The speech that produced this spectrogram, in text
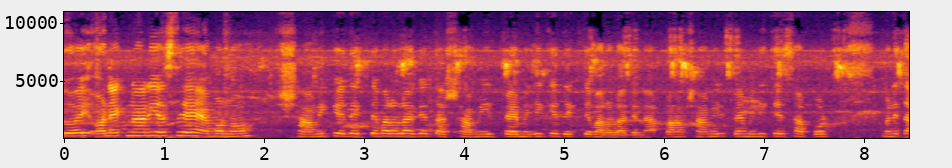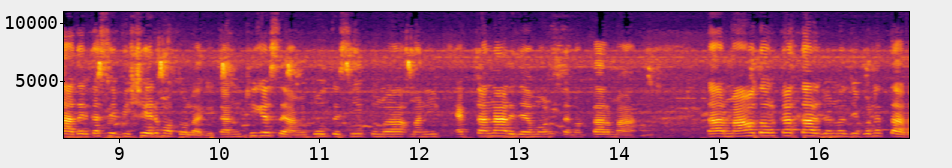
তো এই অনেক নারী আছে এমনও। স্বামীকে দেখতে ভালো লাগে, তার স্বামীর ফ্যামিলিকে দেখতে ভালো লাগে না। স্বামীর ফ্যামিলিকে সাপোর্ট মানে তাদের কাছে বিষের মতো লাগে। কারণ ঠিক আছে, আমি বলতেছি তোমার মানে একটা নারী যেমন, তেমন তার মা। তার মাও দরকার, তার জন্য জীবনে তার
